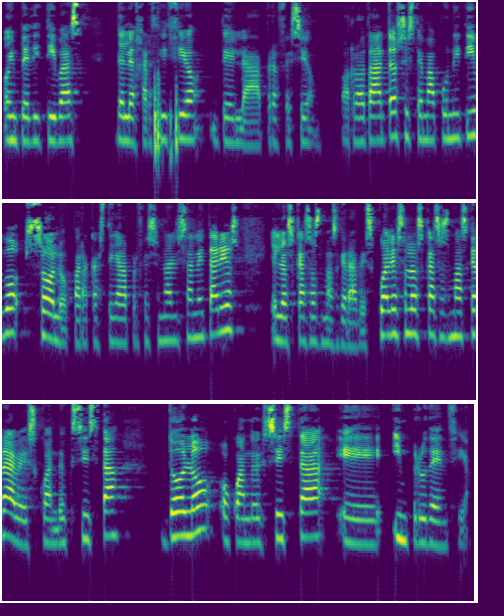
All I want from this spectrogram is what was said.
o impeditivas del ejercicio de la profesión. Por lo tanto, sistema punitivo solo para castigar a profesionales sanitarios en los casos más graves. ¿Cuáles son los casos más graves? Cuando exista dolo o cuando exista eh, imprudencia.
